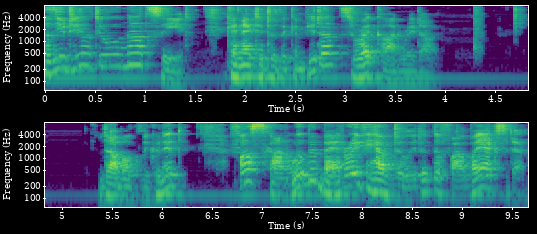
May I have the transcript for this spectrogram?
the utility will not see it. Connect it to the computer through a card reader. Double-click on it. Fast scan will be better if you have deleted the file by accident.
